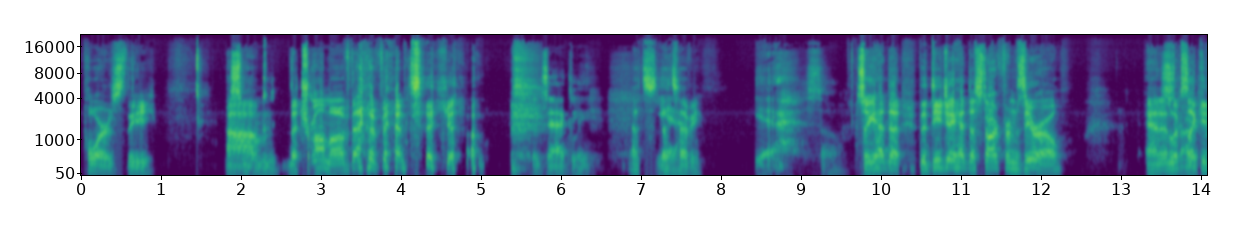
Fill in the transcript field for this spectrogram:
pores the um smoke. the trauma of that event you know exactly. that's that's Yeah. heavy Yeah. So so you had to the dj had to start from zero and it looks like you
